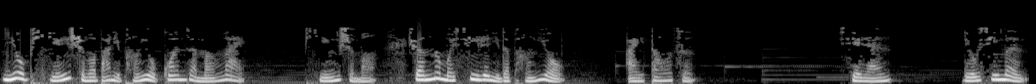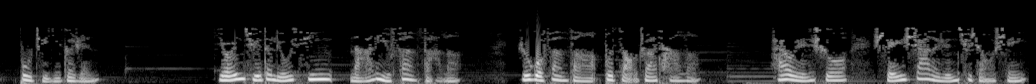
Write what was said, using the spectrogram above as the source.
你又凭什么把你朋友关在门外？凭什么让那么信任你的朋友挨刀子？显然，刘星们不止一个人。有人觉得刘星哪里犯法了？如果犯法，不早抓他了？还有人说，谁杀了人去找谁？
